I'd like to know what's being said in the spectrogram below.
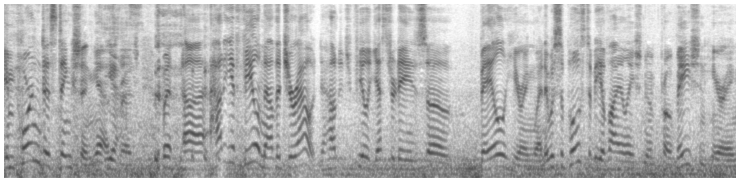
Important distinction, yes, Yes. Rich. But uh, how do you feel now that you're out? How did you feel yesterday's uh, bail hearing went? It was supposed to be a violation of probation hearing.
